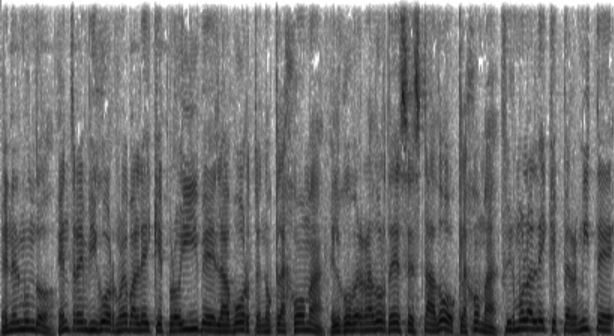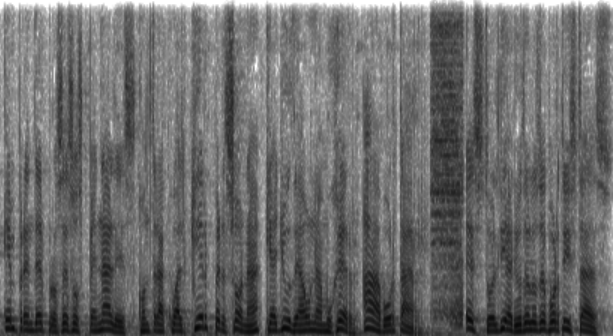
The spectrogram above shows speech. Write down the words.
En el mundo entra en vigor nueva ley que prohíbe el aborto en Oklahoma. El gobernador de ese estado, Oklahoma, firmó la ley que permite emprender procesos penales contra cualquier persona que ayude a una mujer a abortar. Esto el diario de los deportistas.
